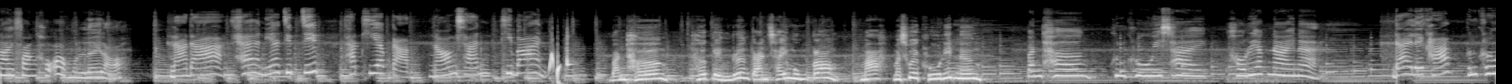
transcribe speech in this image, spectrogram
นายฟังเขาออกหมดเลยเหรอ นาดา แค่เนี้ยจิบจิบถ้าเทียบกับน้องฉันที่บ้าน บันเทิง เธอเก่งเรื่องการใช้มุมกล้อง มา มาช่วยครูนิดนึง บันเทิง คุณครูวิชัย เขาเรียกนายน่ะ ได้เลยครับ คุณครู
